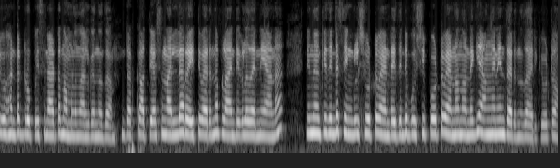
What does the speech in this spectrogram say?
ടു ഹൺഡ്രഡ് റുപ്പീസിനായിട്ട് നമ്മൾ നൽകുന്നത്. ഇതൊക്കെ അത്യാവശ്യം നല്ല റേറ്റ് വരുന്ന പ്ലാന്റുകൾ തന്നെയാണ്. ഇനി നിങ്ങൾക്ക് ഇതിന്റെ സിംഗിൾ ഷൂട്ട് വേണ്ട ഇതിന്റെ ബുഷി പോട്ട് വേണമെന്നുണ്ടെങ്കിൽ അങ്ങനെയും തരുന്നതായിരിക്കും കേട്ടോ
